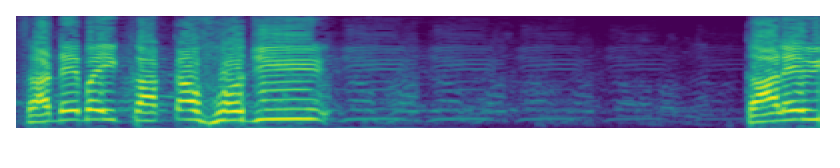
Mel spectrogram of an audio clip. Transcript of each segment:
ਸਾਡੇ ਬਾਈ ਕਾਕਾ ਫੌਜੀ, ਕਾਲੇ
